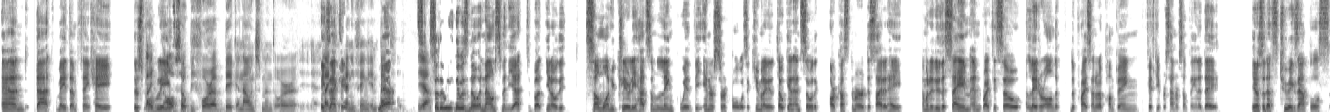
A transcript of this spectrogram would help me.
And that made them think, hey, there's like probably also before a big announcement or exactly. like anything impactful. Yeah. yeah. So, so there, was, there was no announcement yet, but you know, the, someone who clearly had some link with the inner circle was accumulating the token. And so the, our customer decided, hey, I'm going to do the same. And rightly so, later on, the, the price ended up pumping 50% or something in a day. You know, so that's two examples.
